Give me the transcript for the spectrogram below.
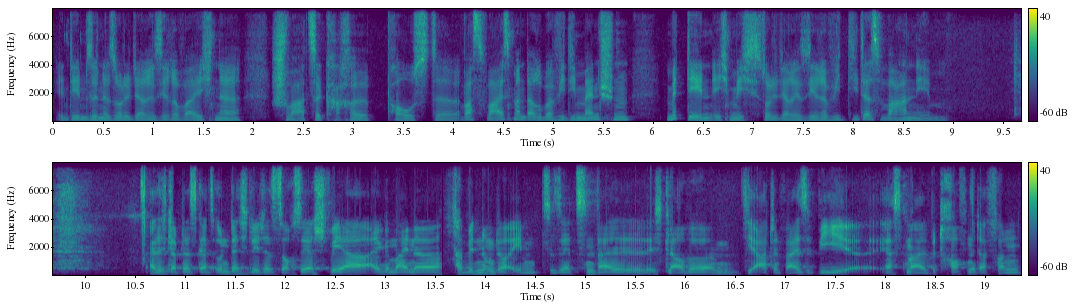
in dem Sinne solidarisiere, weil ich eine schwarze Kachel poste. Was weiß man darüber, wie die Menschen, mit denen ich mich solidarisiere, wie die das wahrnehmen? Also ich glaube, das ist ganz unterschiedlich. Es ist auch sehr schwer, allgemeine Verbindungen da eben zu setzen, weil ich glaube, die Art und Weise, wie erstmal Betroffene davon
